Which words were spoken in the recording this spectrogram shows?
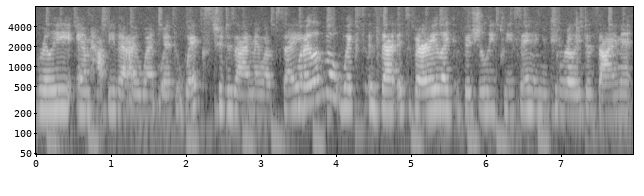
really am happy that I went with Wix to design my website. What I love about Wix is that it's very like visually pleasing and you can really design it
